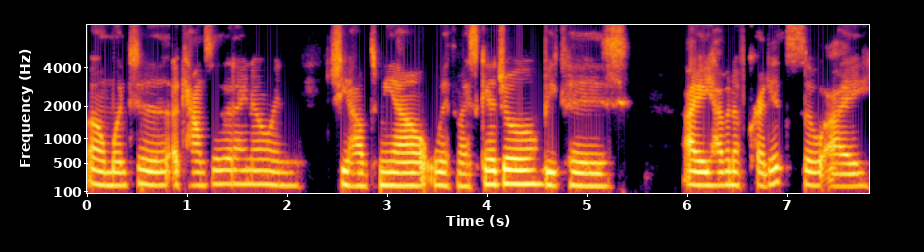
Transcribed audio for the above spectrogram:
um went to a counselor that I know and she helped me out with my schedule because I have enough credits, so I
